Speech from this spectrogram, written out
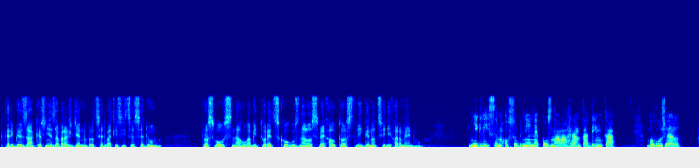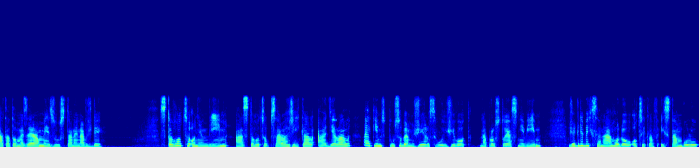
který byl zákeřně zavražděn v roce 2007 pro svou snahu, aby Turecko uznalo své autorství genocidy Arménů. Nikdy jsem osobně nepoznala Hranta Dinka. Bohužel, a tato mezera mi zůstane navždy. Z toho, co o něm vím a z toho, co psal, říkal a dělal a jakým způsobem žil svůj život, naprosto jasně vím, že kdybych se náhodou ocitla v Istanbulu,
